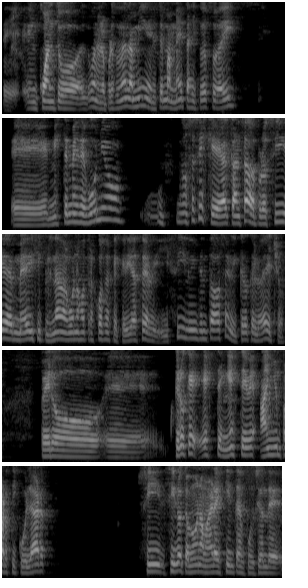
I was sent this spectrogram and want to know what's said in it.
eh, en cuanto, bueno, lo personal a mí, el tema metas y todo eso de ahí, eh, en este mes de junio, no sé si es que he alcanzado, pero sí me he disciplinado en algunas otras cosas que quería hacer y sí lo he intentado hacer y creo que lo he hecho. Pero eh, creo que este, en este año en particular sí, sí lo tomé de una manera distinta en función de,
